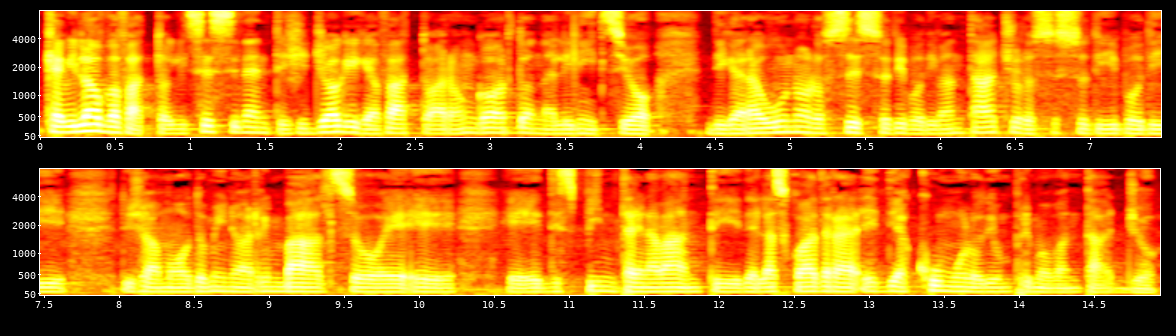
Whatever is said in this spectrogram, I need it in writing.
Kevin Love ha fatto gli stessi identici giochi che ha fatto Aaron Gordon all'inizio di gara 1 lo stesso tipo di vantaggio lo stesso tipo di diciamo, dominio al rimbalzo e, e, e di spinta in avanti della squadra e di accumulo di un primo vantaggio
